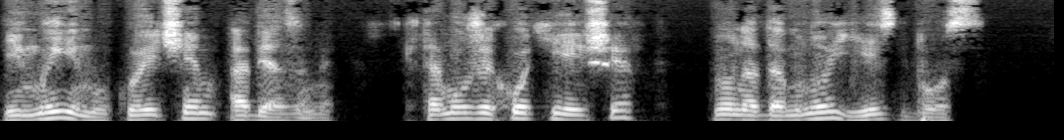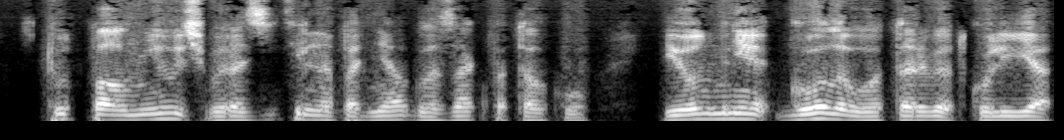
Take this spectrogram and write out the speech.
и мы ему кое-чем обязаны. К тому же, хоть я и шеф, но надо мной есть босс. Тут Пал Нилыч выразительно поднял глаза к потолку. И он мне голову оторвет, коли я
